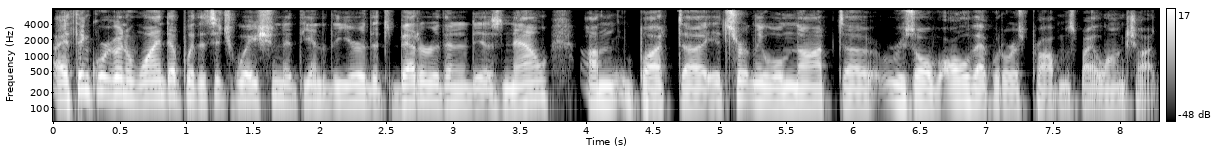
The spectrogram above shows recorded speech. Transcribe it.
I think we're going to wind up with a situation at the end of the year that's better than it is now, um, but uh, it certainly will not uh, resolve all of Ecuador's problems by a long shot.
